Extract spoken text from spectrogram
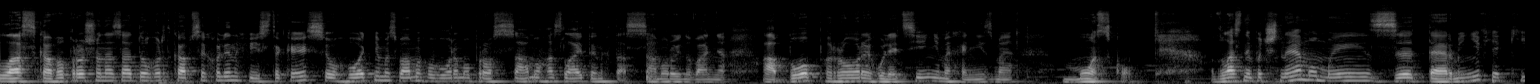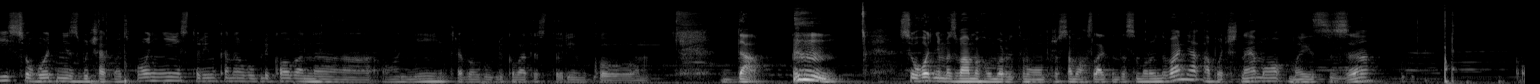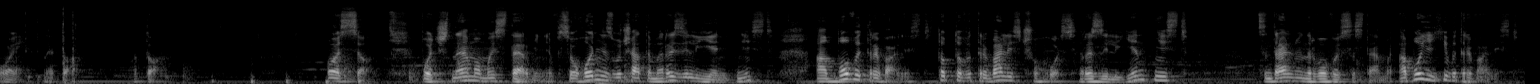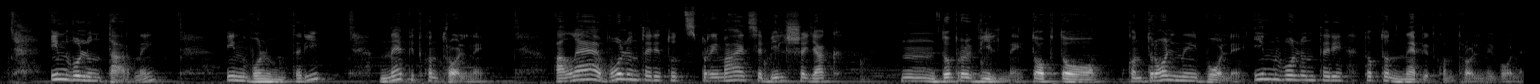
Ласкаво прошу назад до гуртка психолінгвістики. Сьогодні ми з вами говоримо про самогазлайтинг та саморуйнування або про регуляційні механізми мозку. Власне, почнемо ми з термінів, які сьогодні звучатимуть. О, ні, сторінка не опублікована. О, ні, треба опублікувати сторінку. Да. Сьогодні ми з вами говоритимемо про самогазлайтинг та саморуйнування, а почнемо ми з. Ой, не то. Ото. Ось. Почнемо ми з термінів. Сьогодні звучатиме резилієнтність або витривалість. Тобто витривалість чогось. Резилієнтність центральної нервової системи, або її витривалість. Інволюнтарний, інволюнтарі, непідконтрольний. Але волюнтарі тут сприймається більше як м, добровільний, тобто контрольний волі. Інволюнтарі, тобто непідконтрольний волі.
